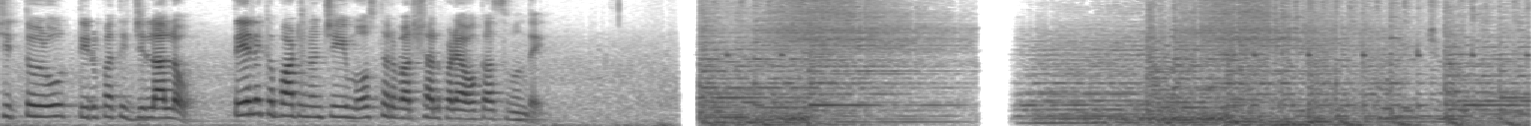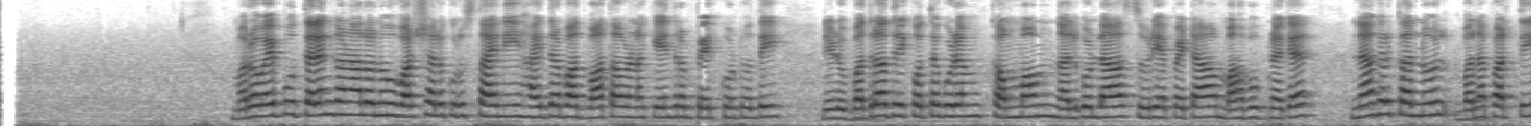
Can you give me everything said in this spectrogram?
చిత్తూరు తిరుపతి జిల్లాల్లో తేలికపాటి నుంచి మోస్తరు వర్షాలు పడే అవకాశం ఉంది. మరోవైపు తెలంగాణలోనూ వర్షాలు కురుస్తాయని హైదరాబాద్ వాతావరణ కేంద్రం పేర్కొంటోంది. నేడు భద్రాద్రి కొత్తగూడెం ఖమ్మం నల్గొండ సూర్యాపేట మహబూబ్ నగర్ నాగర్ కర్నూల్ వనపర్తి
